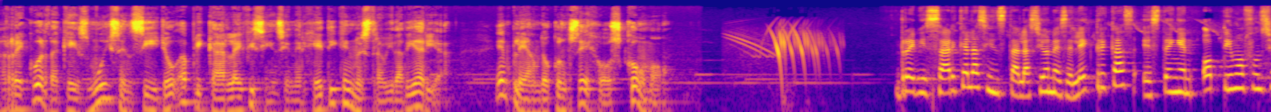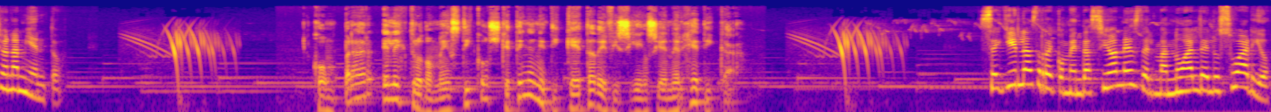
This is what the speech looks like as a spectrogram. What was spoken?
Recuerda que es muy sencillo aplicar la eficiencia energética en nuestra vida diaria, empleando consejos como Revisar que las instalaciones eléctricas estén en óptimo funcionamiento. Comprar electrodomésticos que tengan etiqueta de eficiencia energética. Seguir las recomendaciones del manual del usuario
